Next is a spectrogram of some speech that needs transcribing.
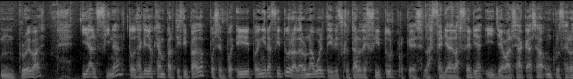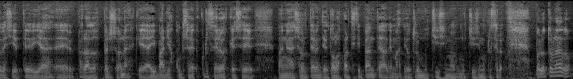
mm, pruebas, y al final, todos aquellos que han participado pues se pueden ir a Fitur a dar una vuelta y disfrutar de Fitur, porque es la feria de las ferias, y llevarse a casa un crucero de siete días eh, para dos personas, que hay varios cruceros que se van a sortear entre todos los participantes, además de otros muchísimos, muchísimos cruceros. Por otro lado,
